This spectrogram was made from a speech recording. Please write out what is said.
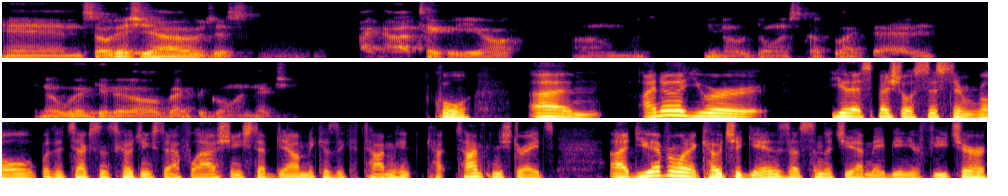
and so this year I was just like, I'll take a year off, um, you know, doing stuff like that. And, you know, we'll get it all back to going next year. Cool. Um, I know that you were you had a special assistant role with the Texans coaching staff last year. And you stepped down because of time time constraints. Uh, do you ever want to coach again? Is that something that you have maybe in your future,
